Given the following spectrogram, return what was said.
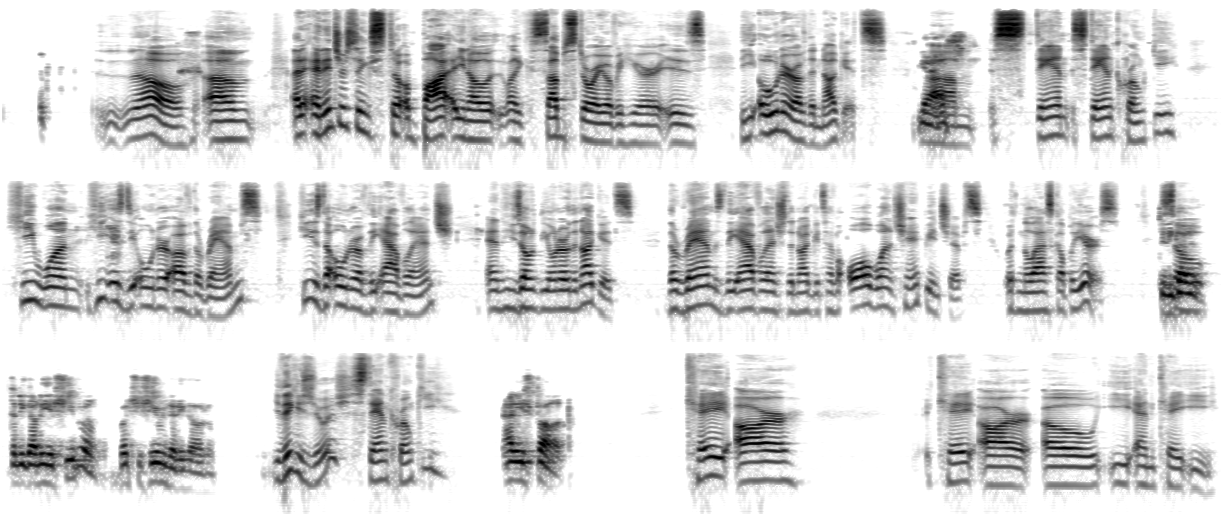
No. Um, an, an interesting sto- you know, like sub story over here is the owner of the Nuggets. Yes. Um, Stan Stan Kroenke. He won. He is the owner of the Rams. He is the owner of the Avalanche, and he's the owner of the Nuggets. The Rams, the Avalanche, the Nuggets have all won championships within the last couple years. Did he so, go? To, did he go to yeshiva? Which yeshiva did he go to? You think he's Jewish? Stan Kroenke. How do you spell it? K R K R O E N K E.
